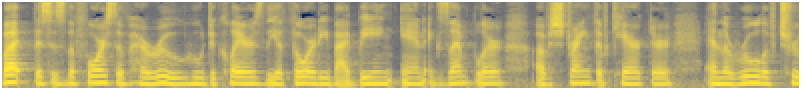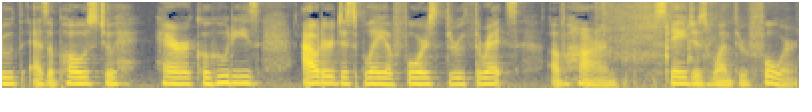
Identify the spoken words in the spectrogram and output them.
But this is the force of Heru, who declares the authority by being an exemplar of strength of character and the rule of truth, as opposed to Herukhuti's outer display of force through threats of harm. Stages 1 through 4.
